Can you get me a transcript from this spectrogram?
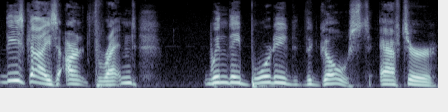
these guys aren't threatened. When they boarded the Ghost after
